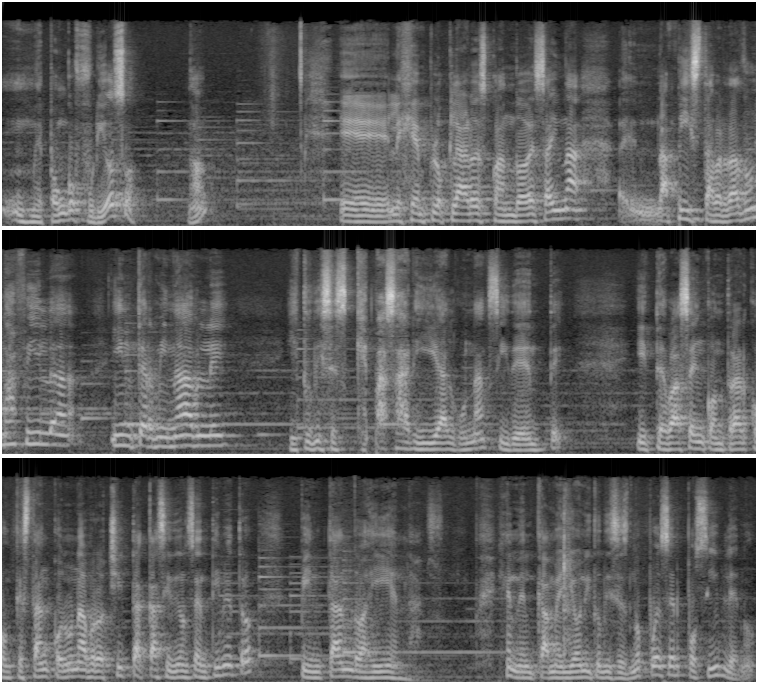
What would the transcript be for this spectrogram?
me pongo furioso, ¿no? Eh, el ejemplo claro es cuando es, hay una, una pista, ¿verdad? Una fila interminable y tú dices, ¿qué pasaría? ¿Algún accidente? Y te vas a encontrar con que están con una brochita casi de un centímetro pintando ahí en, la, en el camellón y tú dices, no puede ser posible, ¿no?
